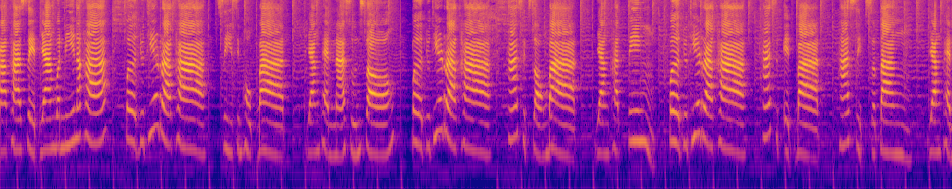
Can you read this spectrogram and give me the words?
ราคาเศษยางวันนี้นะคะ เปิดอยู่ที่ราคา 46 บาท ยางแผ่นหนา02 เปิดอยู่ที่ราคา 52 บาท ยางคัตติ้ง เปิดอยู่ที่ราคา 51 บาท 50 สตังค์ยางแผ่น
